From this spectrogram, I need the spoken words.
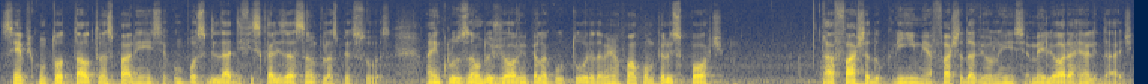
sempre com total transparência, com possibilidade de fiscalização pelas pessoas, a inclusão do jovem pela cultura, da mesma forma como pelo esporte. Afasta do crime, afasta da violência, melhora a realidade.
